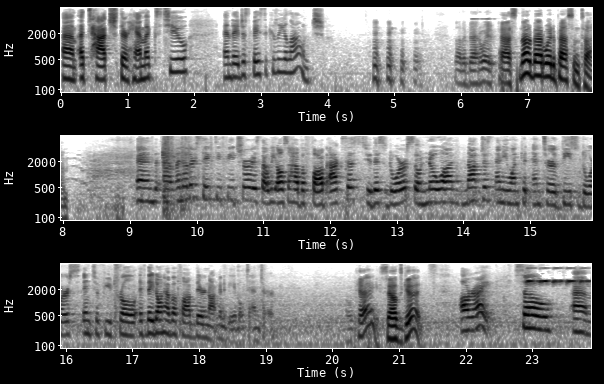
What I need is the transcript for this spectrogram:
um, attach their hammocks to, and they just basically lounge. Not a bad way to pass. Not a bad way to pass some time. And um, another safety feature is that we also have a fob access to this door, so no one, not just anyone, could enter these doors into Futrall. If they don't have a fob, they're not going to be able to enter. Okay, sounds good. All right. So, um,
